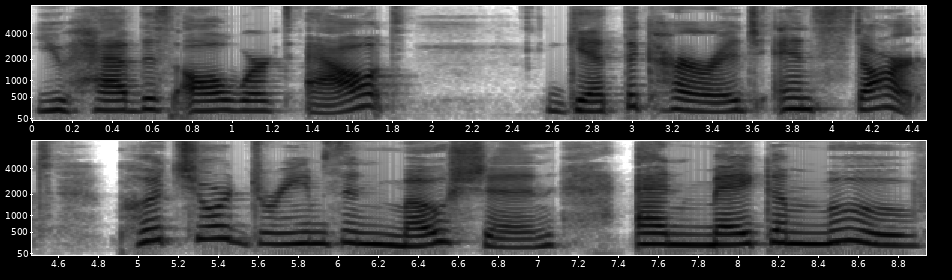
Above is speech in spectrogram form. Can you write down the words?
you have this all worked out, get the courage and start. Put your dreams in motion and make a move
